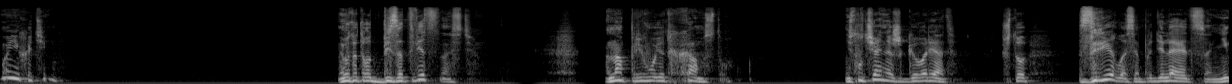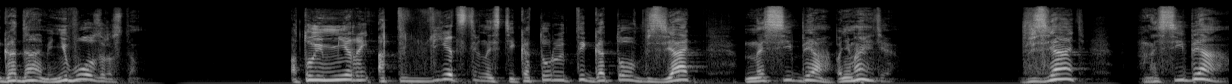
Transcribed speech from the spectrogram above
Мы не хотим. И вот эта вот безответственность, она приводит к хамству. Не случайно же говорят, что зрелость определяется не годами, не возрастом, а той мерой ответственности, которую ты готов взять на себя. Понимаете? Взять на себя.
